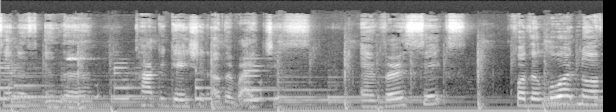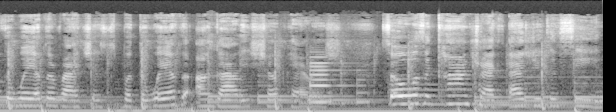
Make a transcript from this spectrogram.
sinners in the congregation of the righteous. And verse 6 For the Lord knoweth the way of the righteous, but the way of the ungodly shall perish. So it was a contract, as you can see,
